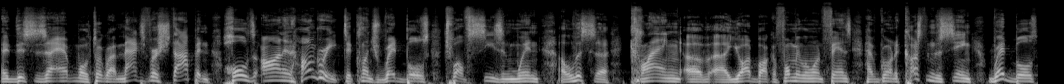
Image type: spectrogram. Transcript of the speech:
this is uh, we'll talk about Max Verstappen holds on in Hungary to clinch Red Bull's 12th season win. Alyssa Klang of uh, Yardbarker Formula One fans have grown accustomed to seeing Red Bull's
